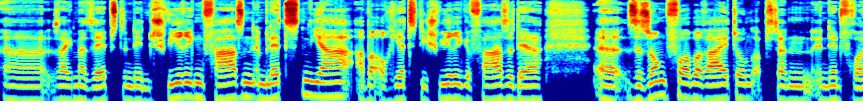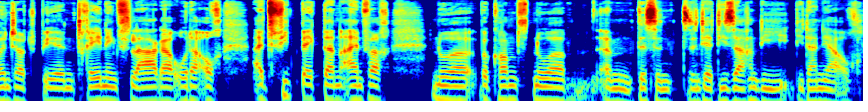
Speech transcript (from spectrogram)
äh, sag ich mal, selbst in den schwierigen Phasen im letzten Jahr, aber auch jetzt die schwierige Phase der äh, Saisonvorbereitung, ob es dann in den Freundschaftsspielen, Trainingslager oder auch als Feedback dann einfach nur bekommst, nur ähm, das sind, sind ja die Sachen, die, die dann ja auch,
